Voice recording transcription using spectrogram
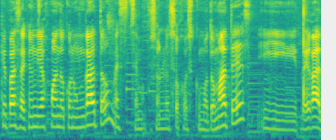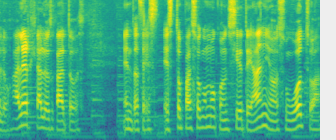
¿Qué pasa? Que un día jugando con un gato me, se me puso en los ojos como tomates y regalo, alergia a los gatos. Entonces, esto pasó como con siete años u ocho.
